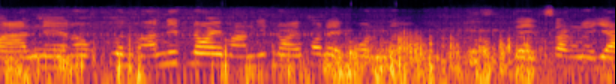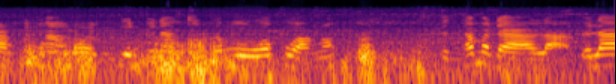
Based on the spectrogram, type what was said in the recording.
มานเนี่ยเนาะเพื่อนมานนิดน้อยมานนิดน้อยพอได้คนนะได้สั่งเนื้อย่างเป็นห้าร้อยเพื่อนไปนั่งกินกับหมูกับพวกเนาะเป็นธรรมดาละเวลา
